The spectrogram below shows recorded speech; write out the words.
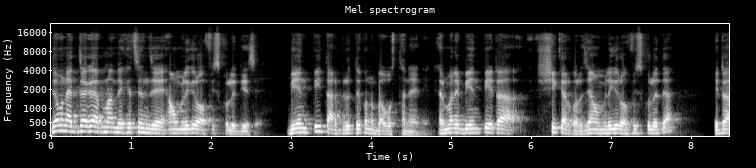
যেমন এক জায়গায় আপনারা দেখেছেন যে আওয়ামী লীগের অফিস খুলে দিয়েছে। বিএনপি তার বিরুদ্ধে কোনো ব্যবস্থা নেয়নি। এর মানে বিএনপি এটা স্বীকার করে যে আওয়ামী লীগের অফিস খুলে দেয়া, এটা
